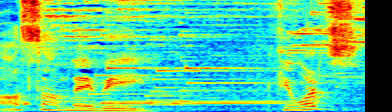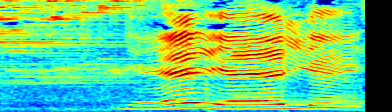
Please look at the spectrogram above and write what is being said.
Awesome, baby. A Few words? Yeah, yeah, yes.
